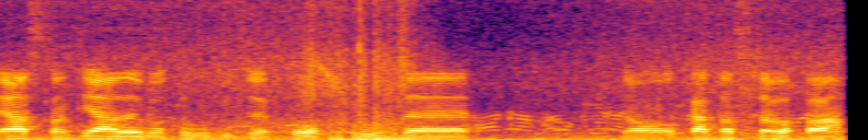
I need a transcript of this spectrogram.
Ja stąd jadę, bo tu widzę chłop, kurde, no katastrofa.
